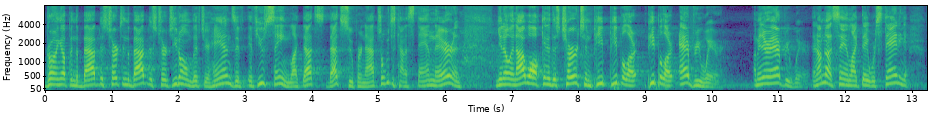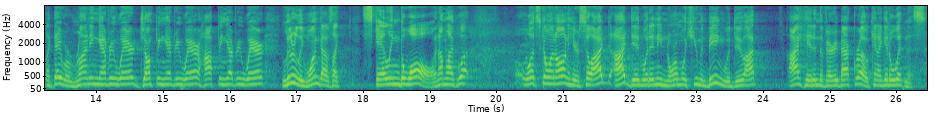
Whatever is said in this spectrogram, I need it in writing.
growing up in the Baptist church. In the Baptist church, you don't lift your hands. If, if you sing, like that's that's supernatural. We just kind of stand there and you know, and I walk into this church and pe- people are people are everywhere. I mean, they're everywhere. And I'm not saying like they were standing, like they were running everywhere, jumping everywhere, hopping everywhere. Literally, one guy was like scaling the wall. And I'm like, what? What's going on here? So I, I did what any normal human being would do. I, I hid in the very back row. Can I get a witness?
